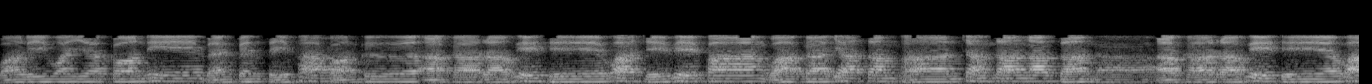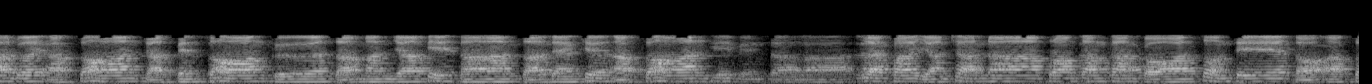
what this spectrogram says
บาลีไวยากรณ์นี้แบ่งเป็นสี่ภาคก่อนคืออาการวิธีวาจีวิพังวากายสัมพันธ์ชันตลักษณะอาคารวิธีว่าด้วยอักษรจัดเป็นสองคือสามัญญาพิธานแสดงชื่ออักษรที่เป็น และพยัญชนะพร้อมทั้งทานก่อนส้นเทต่ออักษ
